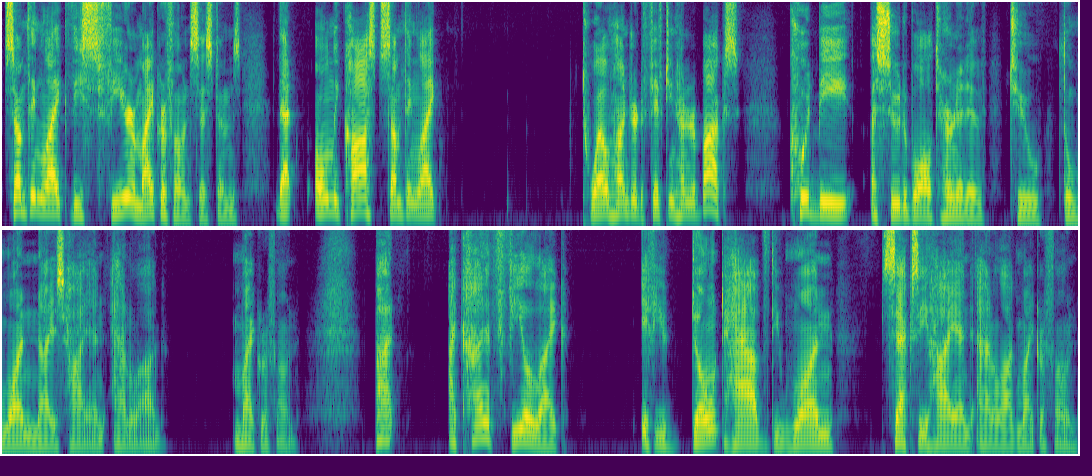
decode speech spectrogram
Something like the Sphere microphone systems that only cost something like 1200 to 1500 bucks could be a suitable alternative to the one nice high end analog microphone. But I kind of feel like if you don't have the one sexy high end analog microphone,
